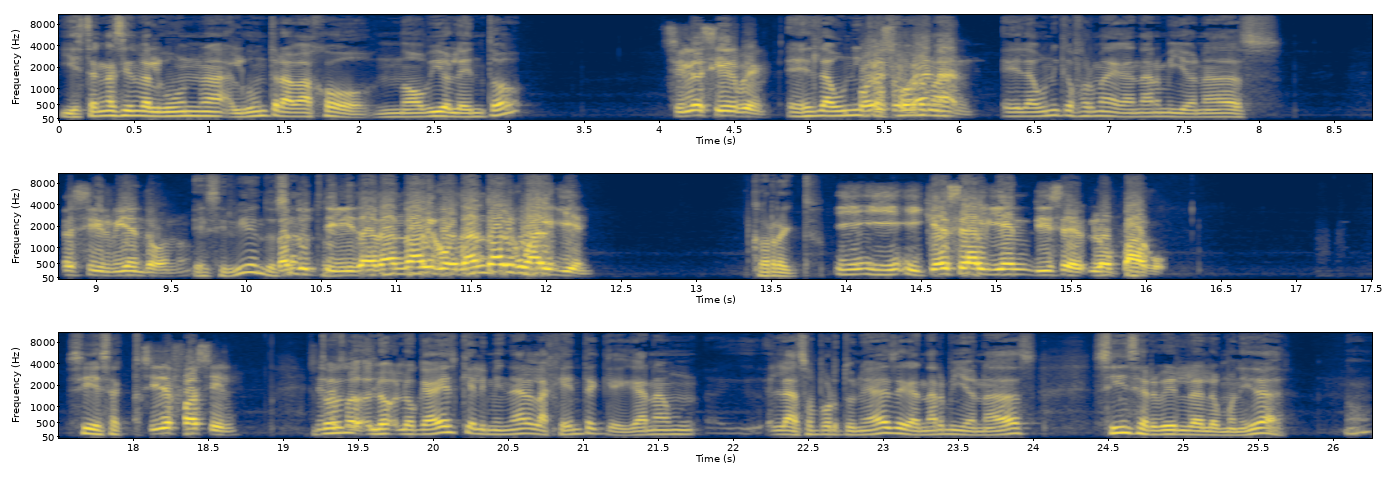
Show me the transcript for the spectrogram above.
y están haciendo alguna, algún trabajo no violento. Sí les sirven. Es la única forma. Es la única forma de ganar millonadas. Es sirviendo, ¿no? Es sirviendo, Dando utilidad, dando algo, dando algo a alguien. Correcto. Y, y, y que ese alguien dice, lo pago. Sí, exacto. Sí, de fácil. Entonces, Lo, que hay es que eliminar a la gente que gana las oportunidades de ganar millonadas sin servirle a la humanidad, ¿no?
